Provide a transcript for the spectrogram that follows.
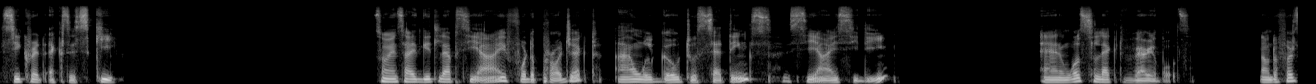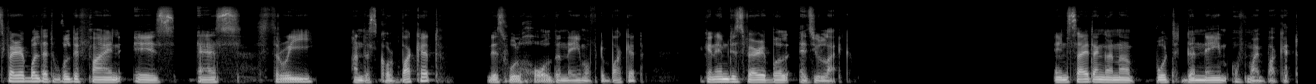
secret access key. So inside GitLab CI for the project, I will go to settings, CI CD, and we'll select variables. Now the first variable that we'll define is S3 underscore bucket. This will hold the name of the bucket. You can name this variable as you like. Inside, I'm gonna put the name of my bucket.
